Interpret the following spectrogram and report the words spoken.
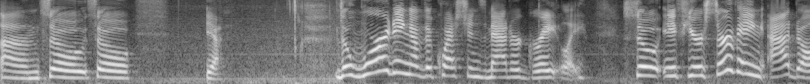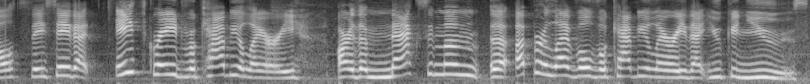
Um, so so, yeah. The wording of the questions matter greatly. So if you're surveying adults, they say that eighth grade vocabulary are the maximum, uh, upper level vocabulary that you can use.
